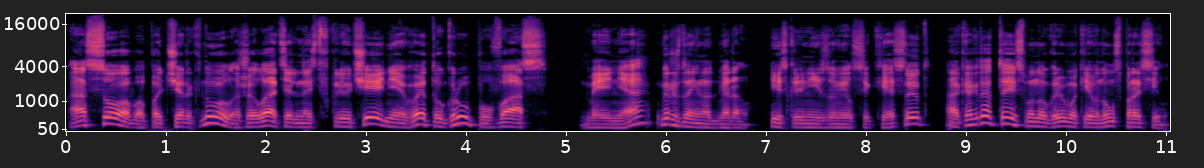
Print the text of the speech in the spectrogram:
особо подчеркнула желательность включения в эту группу вас. «Меня, гражданин адмирал?» — искренне изумился Кэслит, а когда Тейсман угрюмо кивнул, спросил.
